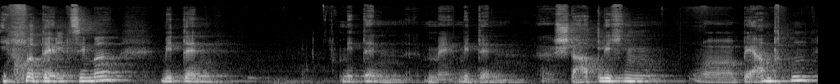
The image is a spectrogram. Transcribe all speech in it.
im Hotelzimmer mit den, mit den, mit den staatlichen äh, Beamten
